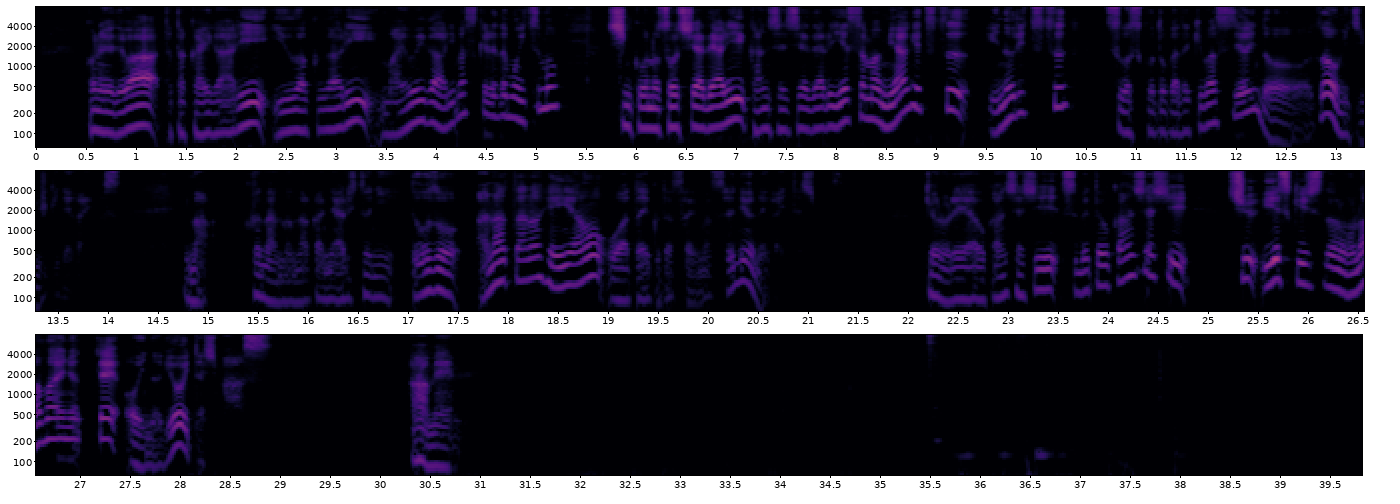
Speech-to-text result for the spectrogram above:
この世では戦いがあり、誘惑があり、迷いがありますけれども、いつも信仰の創始者であり、感謝者であるイエス様を見上げつつ、祈りつつ、過ごすことができますようにどうぞお導き願います。今、苦難の中にある人にどうぞあなたの平安をお与えくださいますようにお願いいたします。今日の礼拝を感謝し、すべてを感謝し、主イエス・キリストのお名前によってお祈りをいたします。アーメン。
